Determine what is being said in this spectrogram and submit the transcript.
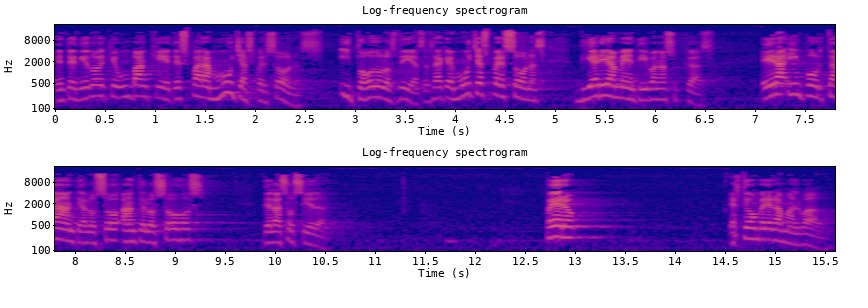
entendiendo de que un banquete es para muchas personas y todos los días. O sea que muchas personas diariamente iban a su casa. Era importante ante los ojos de la sociedad. Pero este hombre era malvado.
